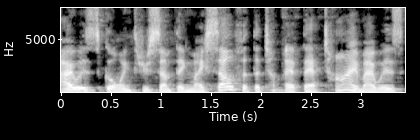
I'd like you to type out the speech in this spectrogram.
i was going through something myself at the time at that time. I was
